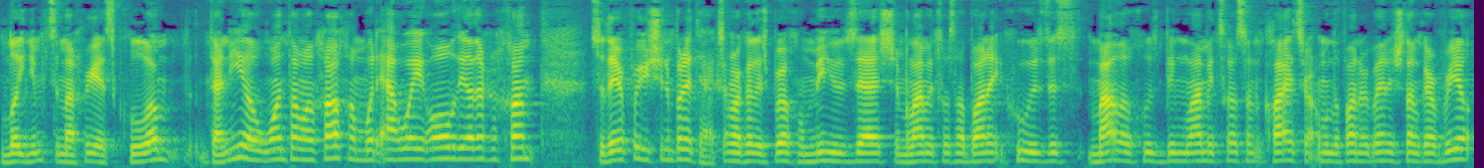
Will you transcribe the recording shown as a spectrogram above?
Lo yimtza machriyas kulam. Daniel one time on chacham would outweigh all the other chacham. So therefore, you shouldn't put a tax. Amr mihu zeh shemalamet tzos Who is this malach who's being tzos on klai? So Amr Shalom Gabriel.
